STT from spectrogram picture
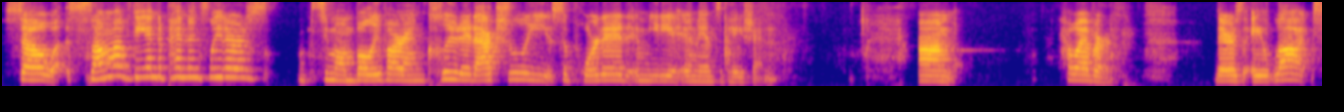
So, some of the independence leaders, Simon Bolivar included, actually supported immediate emancipation. Um, however, there's a lot,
